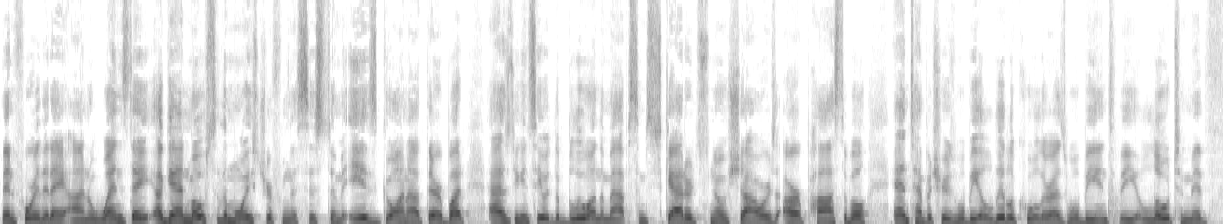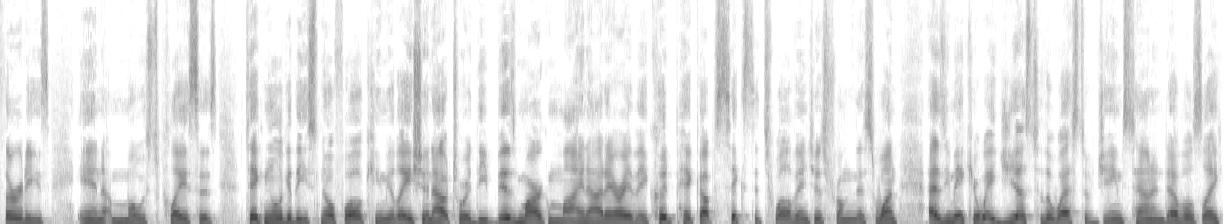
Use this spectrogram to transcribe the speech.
Then for the day on Wednesday, again, most of the moisture from the system is gone out there, but as you can see with the blue on the map, some scattered snow showers are possible, and temperatures will be a little cooler as we'll be into the low to mid 30s in most places. Taking a look at the snowfall accumulation out toward the Bismarck, Minot area. They could pick up 6 to 12 inches from this one. As you make your way just to the west of Jamestown and Devils Lake,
